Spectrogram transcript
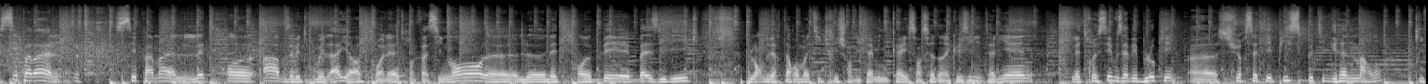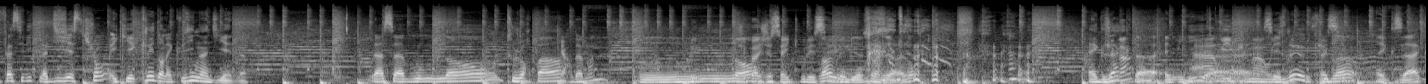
C'est pas mal. C'est pas mal. Lettre A, vous avez trouvé l'ail, hein, trois lettres facilement. Le, le- lettre B, basilic. Plante verte aromatique riche en vitamine K essentielle dans la cuisine italienne. Lettre C, vous avez bloqué euh, sur cette épice petite graine marron qui facilite la digestion et qui est clé dans la cuisine indienne. Là, ça vous. Non, toujours pas Cardamone? Mmh, Je sais Non. pas, j'essaye tout laisser. Non, mais bien sûr, vous avez raison. exact, Émilie. Ah oui, euh, oui, c'est plus cumin, exact.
